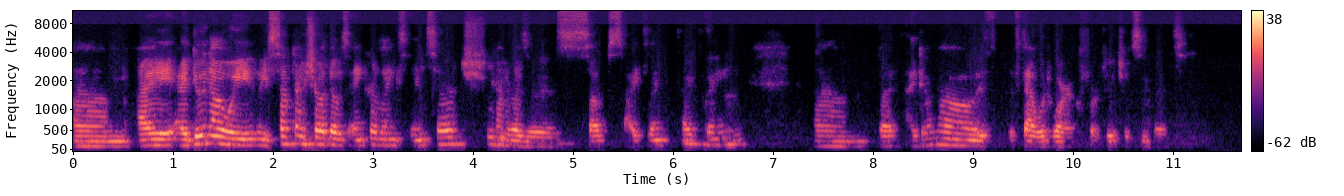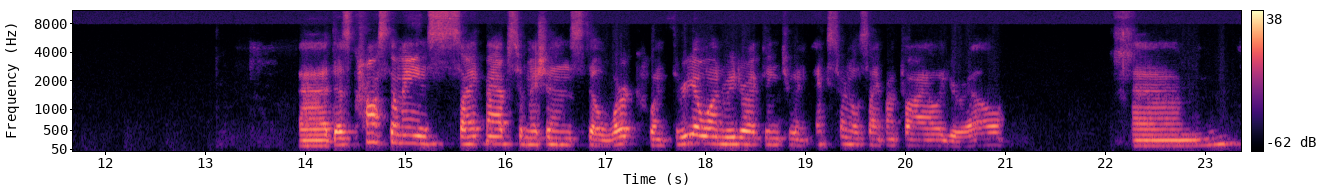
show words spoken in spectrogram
don't know. Um, I, I do know we, we sometimes show those anchor links in search, kind of as a sub-site link type thing. Um, but I don't know if, if that would work for featured snippets. Uh, does cross-domain sitemap submission still work when 301 redirecting to an external sitemap file URL? Um,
